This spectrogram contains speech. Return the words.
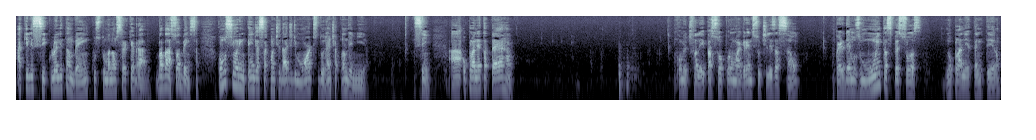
aquele ciclo ele também costuma não ser quebrado. Babá, sua benção. Como o senhor entende essa quantidade de mortes durante a pandemia? Sim, a, o planeta Terra, como eu te falei, passou por uma grande sutilização. Perdemos muitas pessoas no planeta inteiro.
